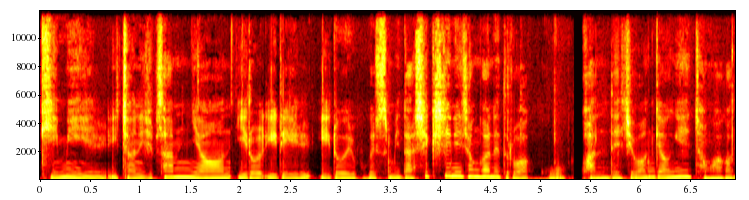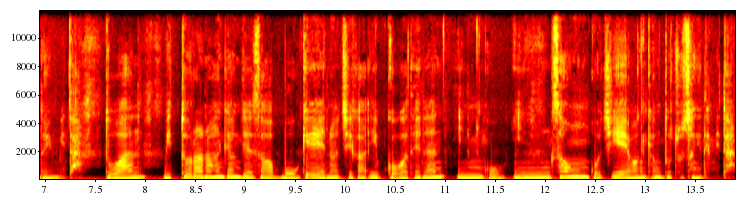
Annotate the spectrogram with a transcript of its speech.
기미일 2023년 1월 1일 일요일 보겠습니다. 식신이 천간에 들어왔고 관대지 환경이 정화거도입니다. 또한 미토라는 환경지에서 목의 에너지가 입고가 되는 인고, 인성고지의 환경도 조성이 됩니다.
